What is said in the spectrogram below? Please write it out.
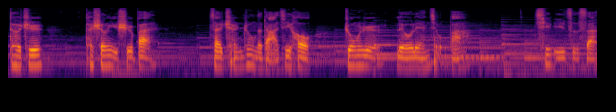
得知他生意失败，在沉重的打击后，终日流连酒吧，妻离子散。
